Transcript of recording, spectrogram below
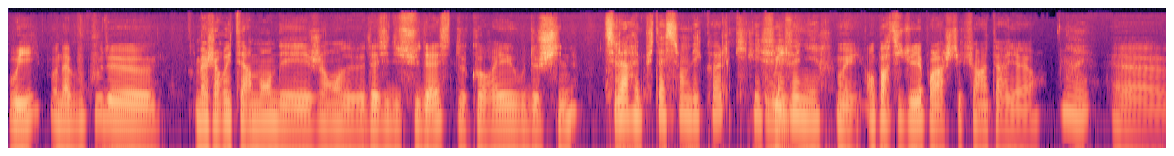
Oui, on a beaucoup de, majoritairement des gens de- d'Asie du Sud-Est, de Corée ou de Chine. C'est la réputation de l'école qui les fait Oui. venir. Oui, en particulier pour l'architecture intérieure. Ouais. Euh,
